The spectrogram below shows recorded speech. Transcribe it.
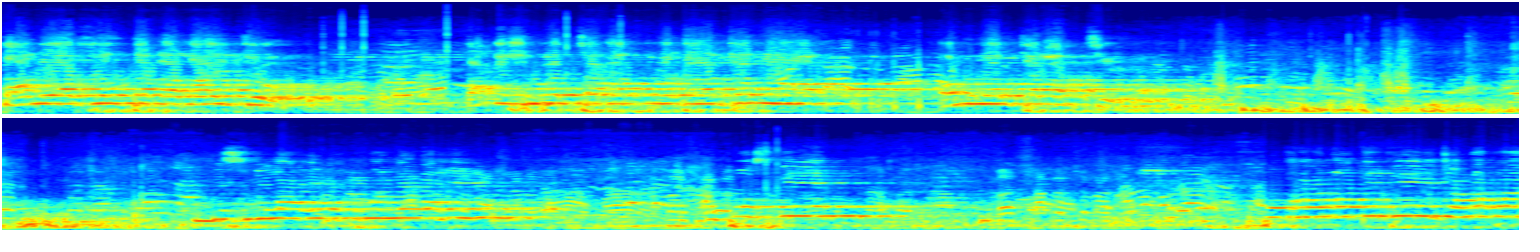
তালিয়া সুলতানা রাইজ তাকে শুভেচ্ছা বক্তব্য দেওয়ার জন্য অনুরোধ জানাচ্ছি। উপস্থিত প্রধান অতিথি জনগণ।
